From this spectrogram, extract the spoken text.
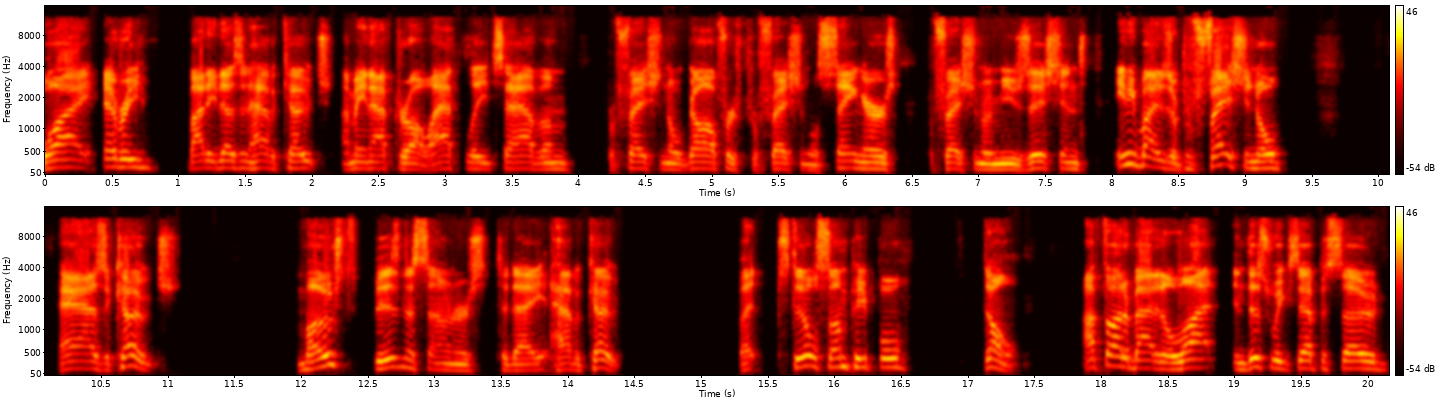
why everybody doesn't have a coach. I mean, after all, athletes have them, professional golfers, professional singers, professional musicians. Anybody who's a professional has a coach. Most business owners today have a coach, but still some people don't. I've thought about it a lot. In this week's episode,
